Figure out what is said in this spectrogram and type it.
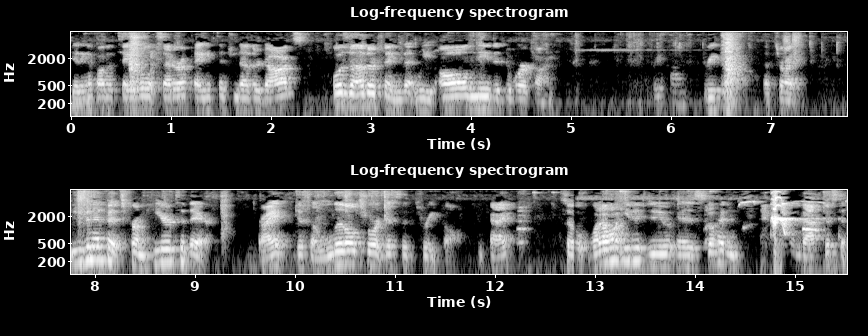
getting up on the table, etc., paying attention to other dogs. What was the other thing that we all needed to work on? Recall. That's right. Even if it's from here to there, right? Just a little short distance recall. Okay. So what I want you to do is go ahead and come back just a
